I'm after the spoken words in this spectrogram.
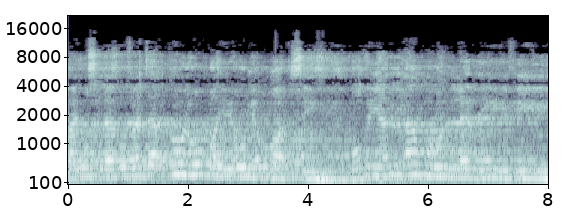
فيصلب فتأكل الطير من رأسه. قضي الأمر الذي فيه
